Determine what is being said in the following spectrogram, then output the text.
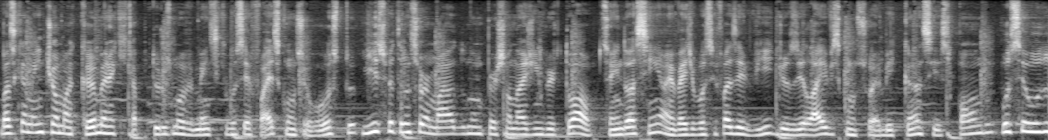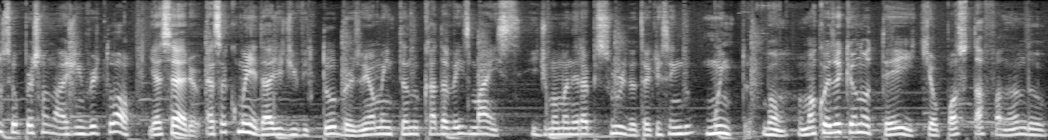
Basicamente é uma câmera que captura os movimentos que você faz com o seu rosto, e isso é transformado num personagem virtual. Sendo assim, ao invés de você fazer vídeos e lives com sua webcam se expondo, você usa o seu seu personagem virtual. E é sério, essa comunidade de VTubers vem aumentando cada vez mais, e de uma maneira absurda, tá crescendo muito. Bom, uma coisa que eu notei, que eu posso estar tá falando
